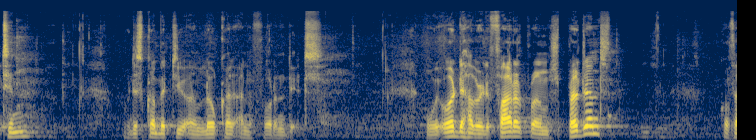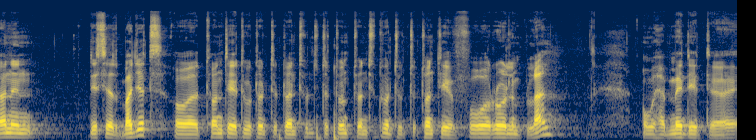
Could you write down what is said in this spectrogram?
meeting with this committee on local and foreign debts. We already have a referral from the President concerning this year's budget, or 2024 rolling plan. And we have made it uh,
